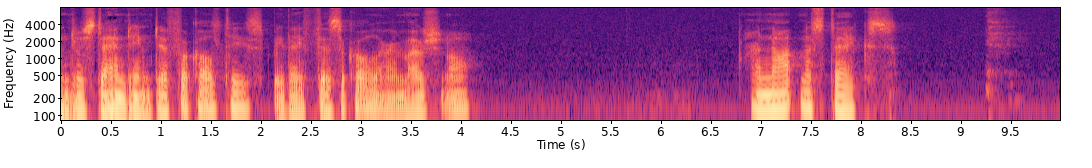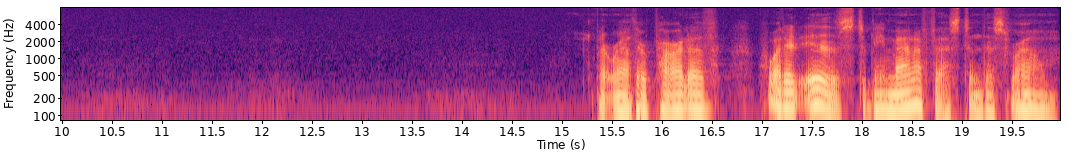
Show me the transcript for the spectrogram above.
Understanding difficulties, be they physical or emotional, are not mistakes. But rather part of what it is to be manifest in this realm.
